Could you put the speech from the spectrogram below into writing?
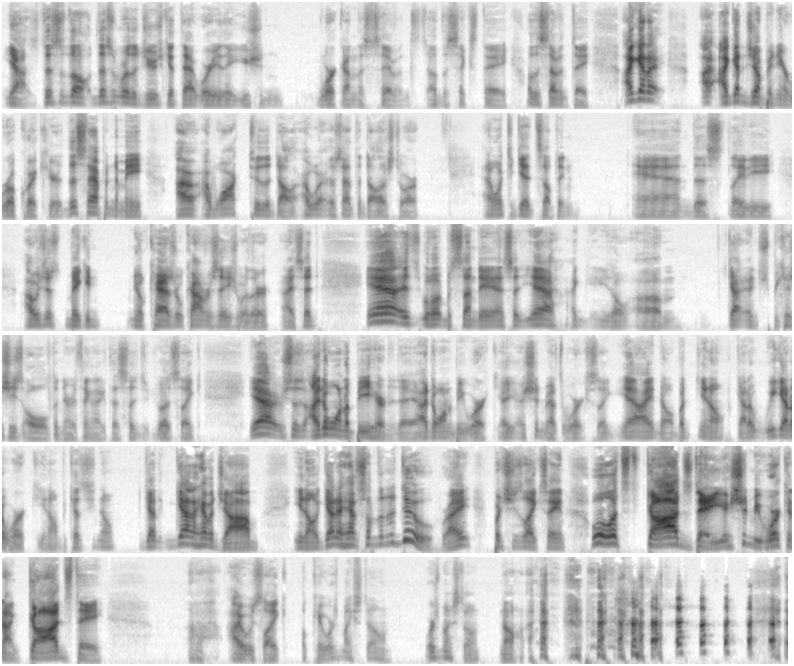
Yeah, this is the this is where the Jews get that where you, that you shouldn't work on the seventh of the sixth day or the seventh day. I gotta I, I gotta jump in here real quick here. This happened to me. I, I walked to the dollar. I was at the dollar store, and I went to get something, and this lady, I was just making you know casual conversation with her, and I said, "Yeah, it's well, it was Sunday," and I said, "Yeah, I you know um." Got, because she's old and everything like this. So was like, yeah, she says, I don't want to be here today. I don't want to be work. I, I shouldn't have to work. She's like, yeah, I know, but you know, gotta we gotta work, you know, because you know, got you gotta have a job, you know, gotta have something to do, right? But she's like saying, well, it's God's day. You shouldn't be working on God's day. Uh, I was like, okay, where's my stone? Where's my stone? No. and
